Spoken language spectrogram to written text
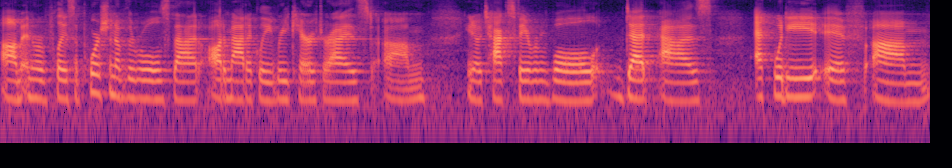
um, and replace a portion of the rules that automatically recharacterized um, you know, tax favorable debt as equity if um,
